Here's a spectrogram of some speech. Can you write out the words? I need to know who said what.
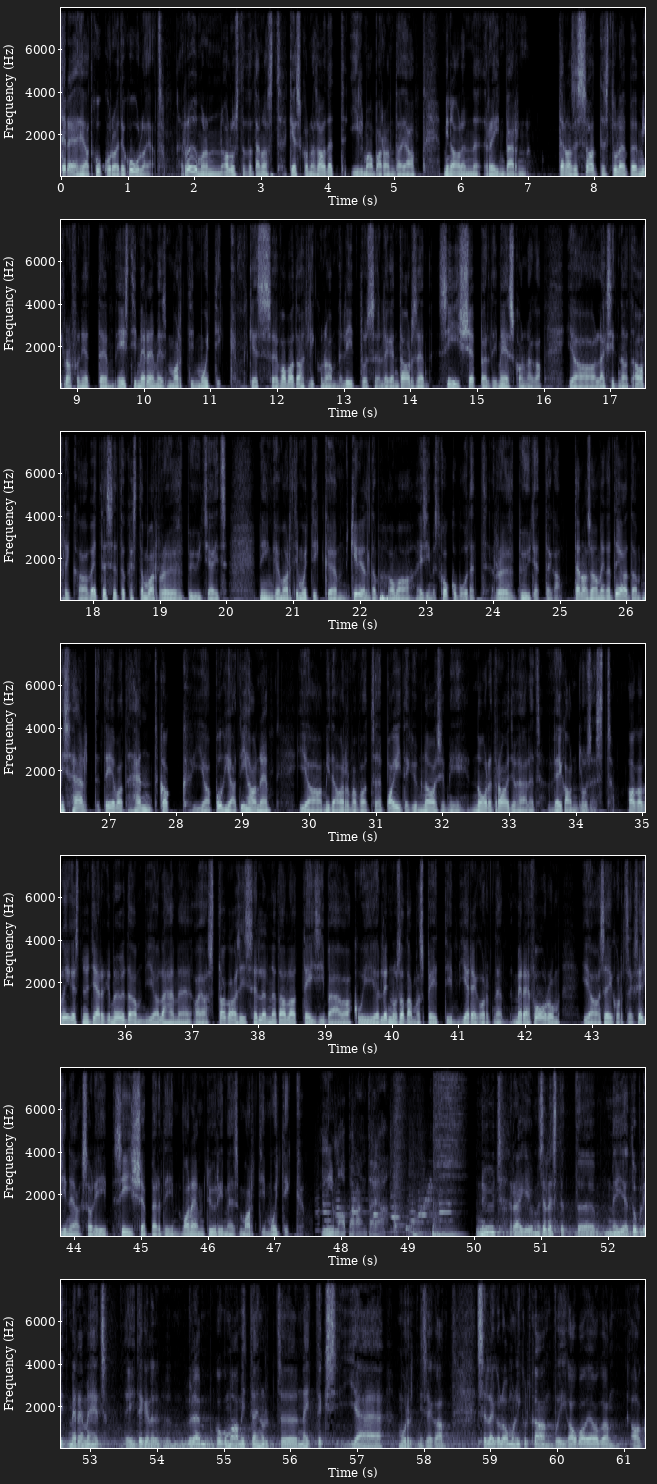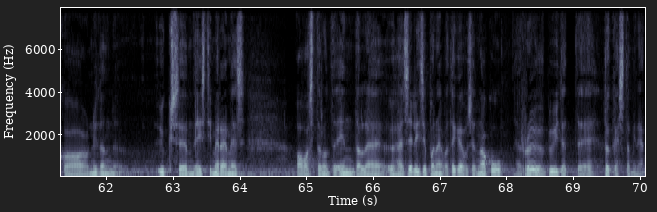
Speaker 1: Tere, head Kuku raadio kuulajad! Rõõm on alustada tänast keskkonnasaadet Ilmaparandaja. mina olen Rein Pärn tänases saates tuleb mikrofoni ette Eesti meremees Martin Mutik, kes vabatahtlikuna liitus legendaarse Sea Shepherdi meeskonnaga ja läksid nad Aafrika vetesse tõkestama röövpüüdjaid ning Martin Mutik kirjeldab oma esimest kokkupuudet röövpüüdjatega. täna saame ka teada, mis häält teevad händkakk ja põhjatihane ja mida arvavad Paide gümnaasiumi noored raadiohääled veganlusest aga kõigest nüüd järgemööda ja läheme ajas tagasi selle nädala teisipäeva, kui Lennusadamas peeti järjekordne merefoorum ja seekordseks esinejaks oli Sea Shepherdi vanem tüürimees Martti Mutik.
Speaker 2: ilmaparandaja
Speaker 1: nüüd räägime sellest, et äh, meie tublid meremehed ei tegele üle kogu maa mitte ainult äh, näiteks jää murdmisega, sellega loomulikult ka või kaubaveoga, aga nüüd on üks Eesti meremees avastanud endale ühe sellise põneva tegevuse nagu röövpüüdjate tõkestamine.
